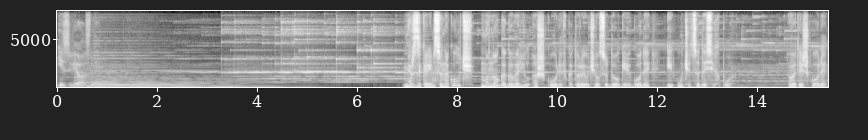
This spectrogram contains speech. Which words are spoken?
и звезды. Мерзакарим Санакулч много говорил о школе, в которой учился долгие годы и учится до сих пор. В этой школе,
